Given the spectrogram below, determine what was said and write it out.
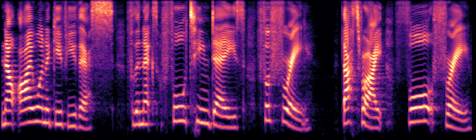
Now, I want to give you this for the next 14 days for free. That's right, for free.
